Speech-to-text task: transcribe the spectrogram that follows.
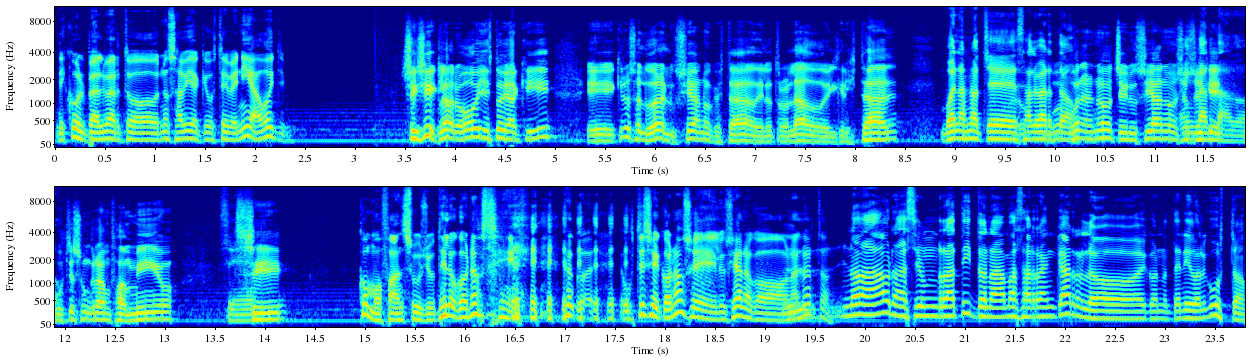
Disculpe, Alberto, no sabía que usted venía hoy. Sí, sí, claro, hoy estoy aquí. Eh, quiero saludar a Luciano que está del otro lado del cristal. Buenas noches, Alberto. Bu- buenas noches, Luciano. Yo Encantado. sé que usted es un gran fan mío. Sí. ¿Cómo fan suyo? ¿Usted lo conoce? ¿Usted se conoce, Luciano, con Alberto? No, ahora hace un ratito nada más arrancarlo he con- tenido el gusto.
